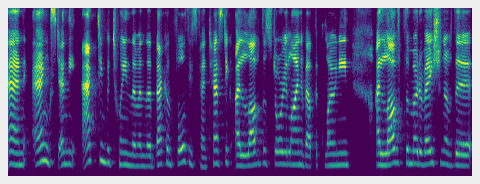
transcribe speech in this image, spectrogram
and angst and the acting between them and the back and forth is fantastic. I love the storyline about the cloning. I loved the motivation of the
